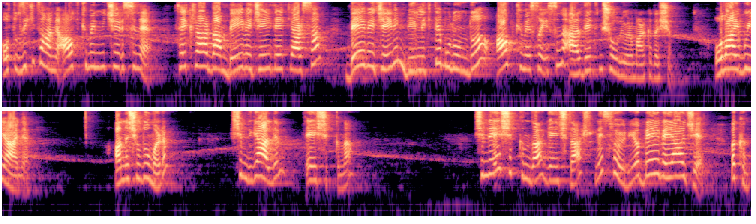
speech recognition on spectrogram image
32 tane alt kümenin içerisine tekrardan B ve C'yi de eklersem B ve C'nin birlikte bulunduğu alt küme sayısını elde etmiş oluyorum arkadaşım. Olay bu yani. Anlaşıldı umarım. Şimdi geldim E şıkkına. Şimdi E şıkkında gençler ne söylüyor? B veya C. Bakın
